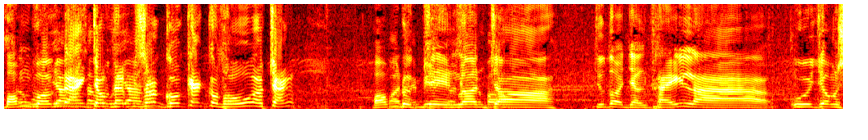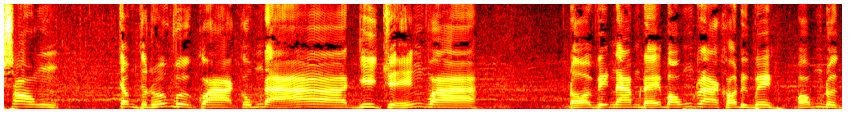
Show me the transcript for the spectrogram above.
bóng vẫn đang trong tầm soát của các cầu thủ áo trắng. Bóng được truyền lên cho chúng tôi nhận thấy là Ui Jong Song trong tình huống vừa qua cũng đã di chuyển và đội Việt Nam để bóng ra khỏi đường biên. Bóng được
